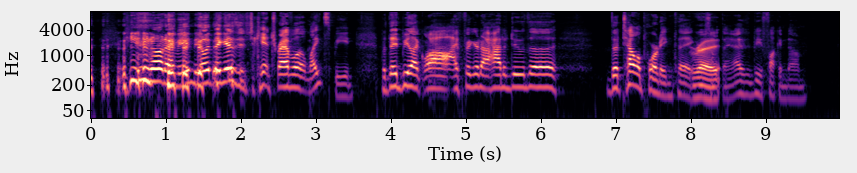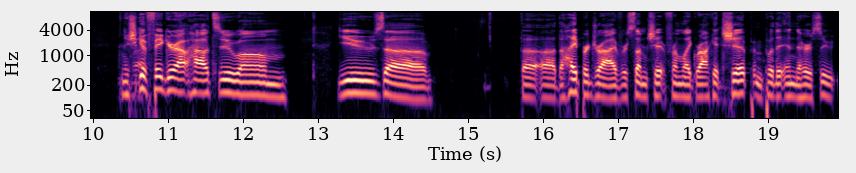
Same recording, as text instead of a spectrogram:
you know what I mean? The only thing is, is she can't travel at light speed. But they'd be like, "Wow, I figured out how to do the the teleporting thing or Right. something." That would be fucking dumb. And she could figure out how to um use uh the uh the hyperdrive or some shit from like Rocket Ship and put it into her suit.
